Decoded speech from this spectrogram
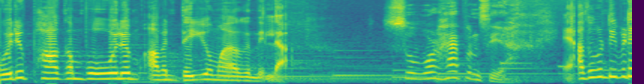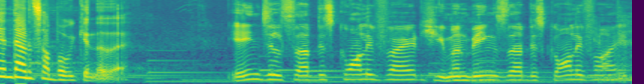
ഒരു ഭാഗം പോലും അവൻ ദൈവമാകുന്നില്ല So, what happens here? എ, അതുകൊണ്ട് ഇവിടെ എന്താണ് സംഭവിക്കുന്നത് Angels are disqualified, human beings are disqualified.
